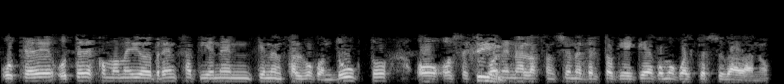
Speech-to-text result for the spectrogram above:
¿Ustedes, ustedes como medio de prensa tienen, tienen salvoconducto o, se exponen a las sanciones del toque de queda como cualquier ciudadano?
